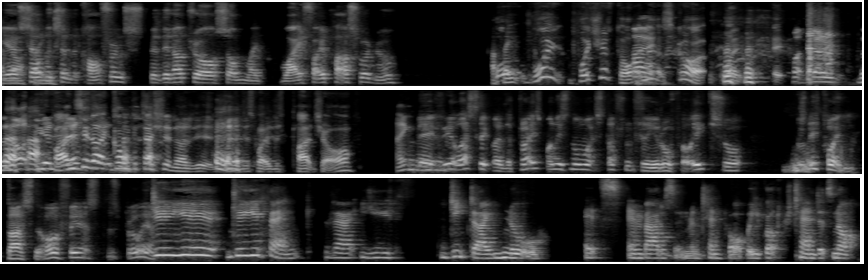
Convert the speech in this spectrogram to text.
yeah, last time. Celtic's in the conference. Did they not draw some like Wi-Fi password? No. I think What what's your thought on Aye. that, Scott? Like, But they're, they're not do you doing fancy this, that is- competition, or do you, do you just want to just patch it off? I think Mate, realistically, the prize money's not much different for the Europa League, so there's no point in passing it off. eh? It's, it's brilliant. Do you do you think that you deep down know it's embarrassing and tin pot, but you've got to pretend it's not?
